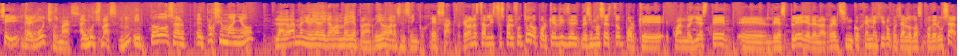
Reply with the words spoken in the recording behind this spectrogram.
Sí, y hay muchos más. Hay muchos más. Y todos, sea, el, próximo año, la gran mayoría de gama media para arriba van a ser 5G. Exacto, que van a estar listos para el futuro. ¿Por qué dice- decimos esto? Porque cuando ya esté eh, el despliegue de la red 5G en México, pues ya los vas a poder usar.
